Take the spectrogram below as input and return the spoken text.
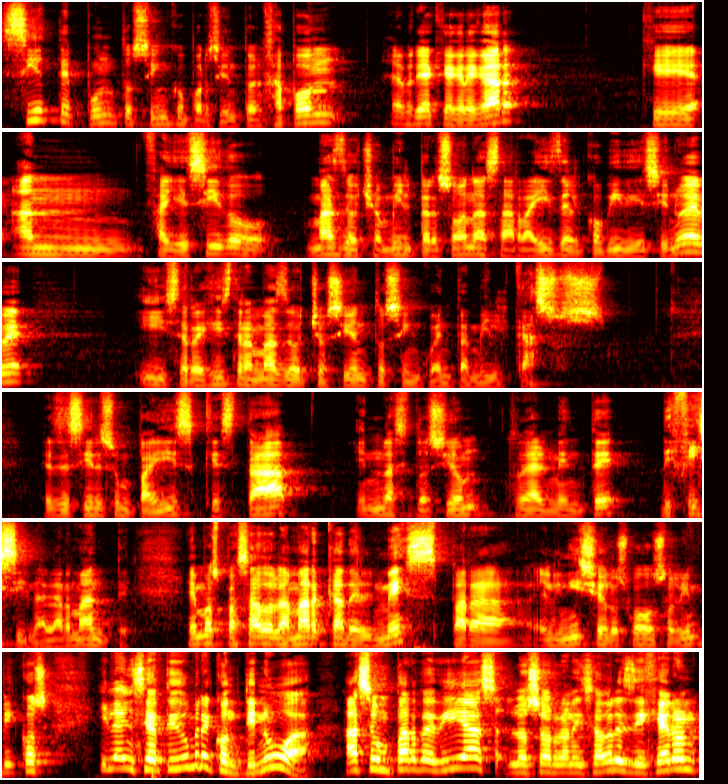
7.5%. En Japón habría que agregar que han fallecido más de 8.000 personas a raíz del COVID-19 y se registran más de 850.000 casos. Es decir, es un país que está en una situación realmente difícil, alarmante. Hemos pasado la marca del mes para el inicio de los Juegos Olímpicos y la incertidumbre continúa. Hace un par de días los organizadores dijeron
